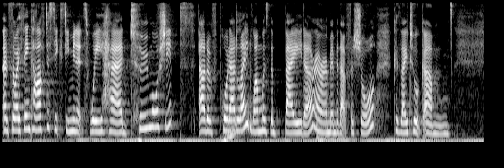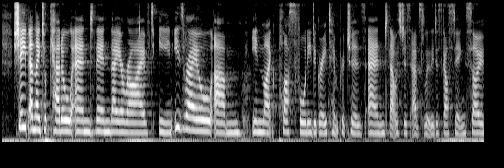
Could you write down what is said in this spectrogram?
and so I think after 60 minutes, we had two more ships out of Port Mm-hmm. Adelaide. One was the Bader, I remember that for sure, because they took um, sheep and they took cattle, and then they arrived in Israel um, in like plus 40 degree temperatures, and that was just absolutely disgusting. So,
